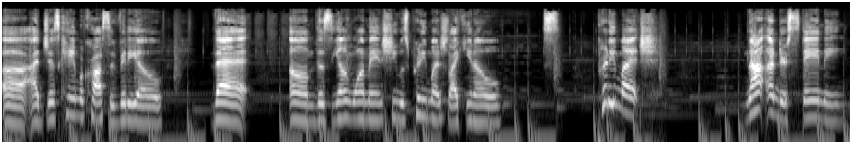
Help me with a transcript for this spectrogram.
Uh, I just came across a video that um, this young woman, she was pretty much like, you know, pretty much not understanding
